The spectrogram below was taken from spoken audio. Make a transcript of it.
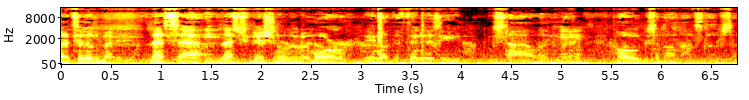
But, it's a little bit less uh, less traditional, a little bit more you know the Thin Lizzy style and uh, Pogues and all that stuff. So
